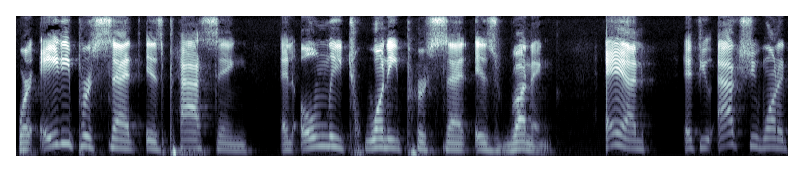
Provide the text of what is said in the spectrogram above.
where 80% is passing and only 20% is running. And if you actually want to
